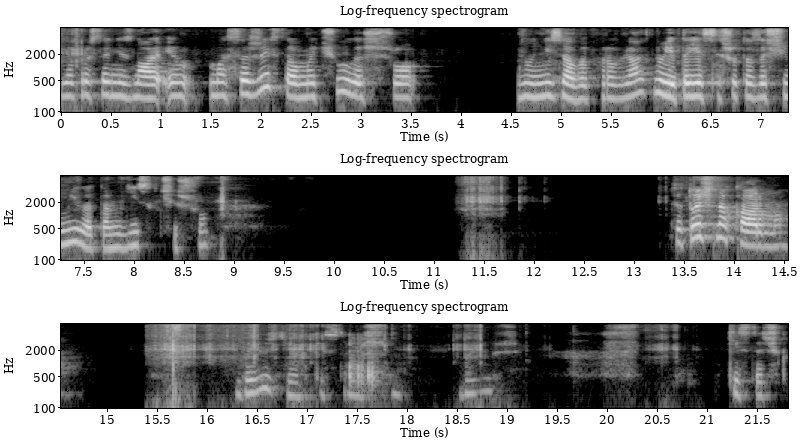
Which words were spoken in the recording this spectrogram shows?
Я просто не знаю. І масажистів ми чули, що Ну, нельзя выправлять. Ну, это если что-то защемило, там диск чи що. Це точно карма. Боюсь, девки, страшно. Боюсь. Кисточка.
